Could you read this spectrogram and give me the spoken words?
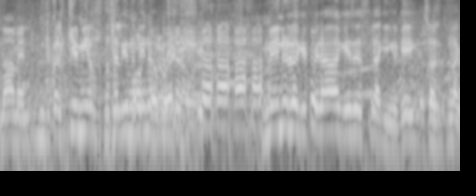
Nada, men. Cualquier mierda está saliendo menos. menos lo que esperaba que es Slacking, ¿ok? O sea, Slack.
